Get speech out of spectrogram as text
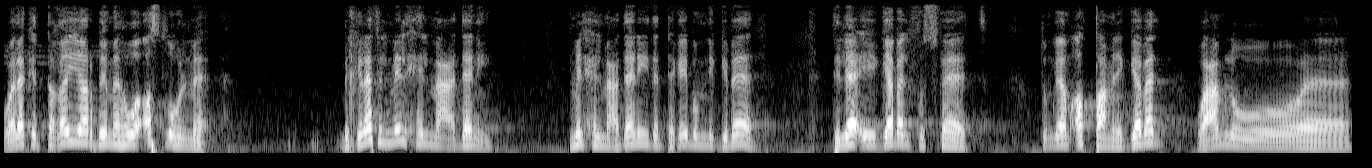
ولكن تغير بما هو أصله الماء. بخلاف الملح المعدني الملح المعدني ده انت جايبه من الجبال. تلاقي جبل فوسفات. تقوم جاي مقطع من الجبل وعامله آه،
